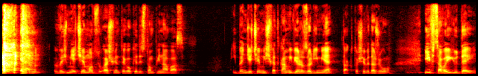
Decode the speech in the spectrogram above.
Weźmiecie moc Ducha Świętego, kiedy stąpi na was i będziecie mi świadkami w Jerozolimie, tak to się wydarzyło, i w całej Judei,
